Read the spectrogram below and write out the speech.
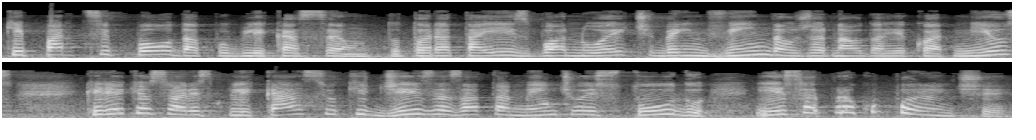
que participou da publicação. Doutora Thais, boa noite, bem-vinda ao Jornal da Record News. Queria que a senhora explicasse o que diz exatamente o estudo. E isso é preocupante.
